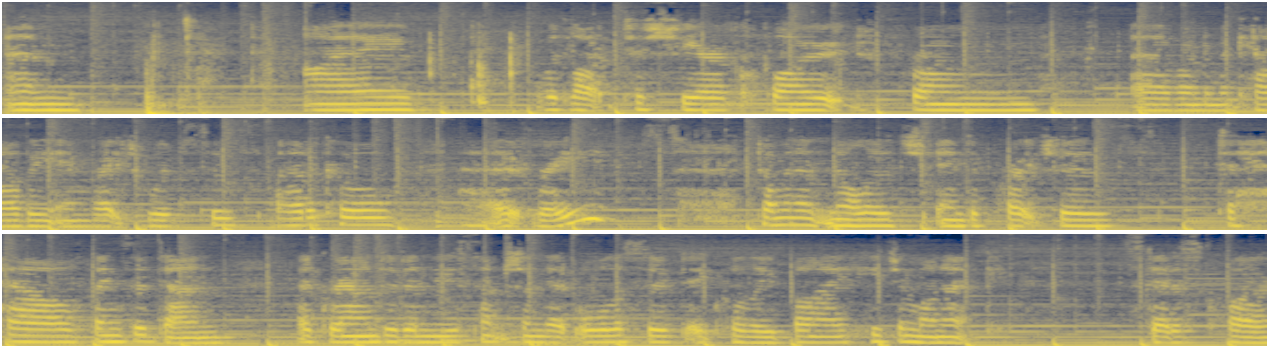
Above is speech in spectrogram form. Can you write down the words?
Um, I would like to share a quote from uh, Rhonda McKelvey and Rachel Webster's article. Uh, it reads, dominant knowledge and approaches to how things are done are grounded in the assumption that all are served equally by hegemonic status quo.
